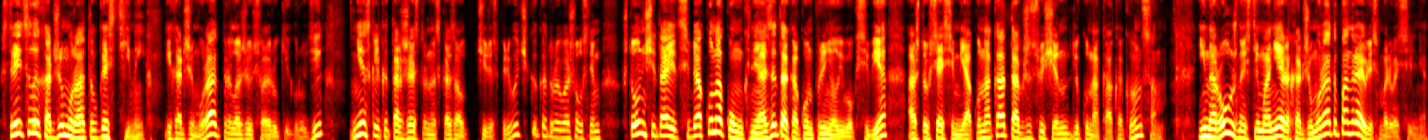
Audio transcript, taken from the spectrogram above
встретила Хаджи Мурата в гостиной, и Хаджи Мурат, приложив свои руки к груди, несколько торжественно сказал через переводчика, который вошел с ним, что он считает себя кунаком князя, так как он принял его к себе, а что вся семья кунака также священна для кунака, как и он сам. И наружность, и манеры Хаджи Мурата понравились Марье Васильевне.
